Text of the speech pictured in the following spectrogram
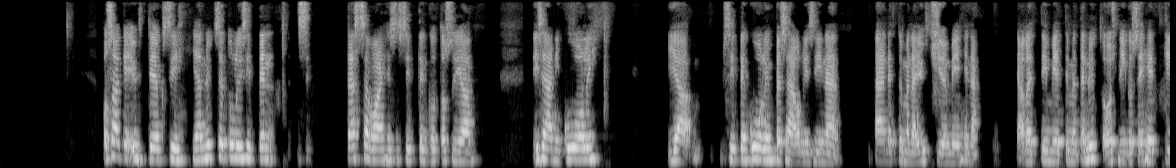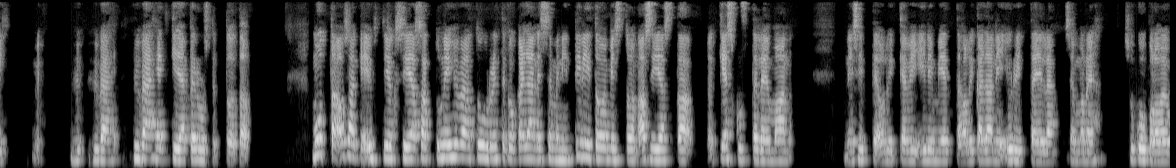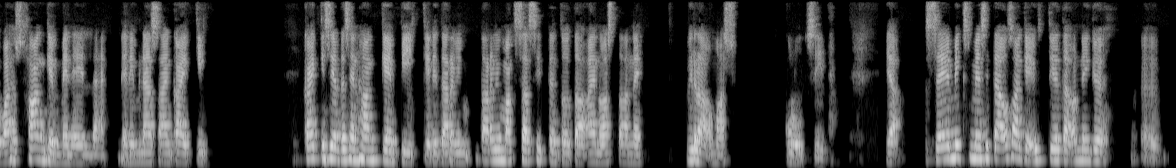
osakeyhtiöksi. Ja nyt se tuli sitten tässä vaiheessa sitten, kun tosiaan isäni kuoli ja sitten kuolinpesä oli siinä äänettömänä yhtiömiehenä ja alettiin miettimään, että nyt olisi niin se hetki, hy- hyvä, hyvä hetki ja peruste tuota, mutta osakeyhtiöksi ja sattui niin hyvä tuuri, että kun Kajanissa menin tilitoimistoon asiasta keskustelemaan, niin sitten oli, kävi ilmi, että oli Kajanin yrittäjillä semmoinen sukupolvenvaihdoshanke meneillään. Eli minä sain kaikki, kaikki sieltä sen hankkeen piikki, eli tarvi, tarvi maksaa sitten tuota ainoastaan ne viranomaiskulut siitä. Ja se, miksi me sitä osakeyhtiötä on niin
